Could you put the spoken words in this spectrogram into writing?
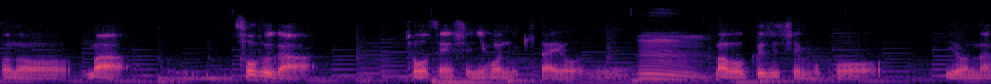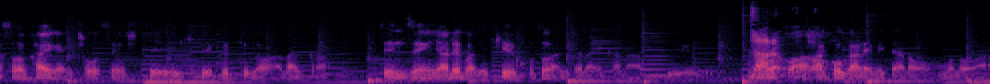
その、まあ、祖父が挑戦して日本に来たように、うん、まあ、僕自身もこういろんなその海外に挑戦して生きていくっていうのはなんか全然やればできることなんじゃないかなっていうなるほど。憧れみたいなものは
